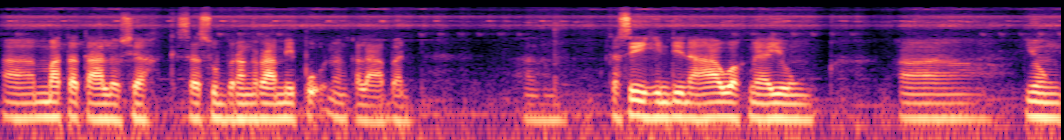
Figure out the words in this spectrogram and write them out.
ah, matatalo siya sa sobrang rami po ng kalaban. Ah, kasi hindi nahawak niya yung ah, yung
